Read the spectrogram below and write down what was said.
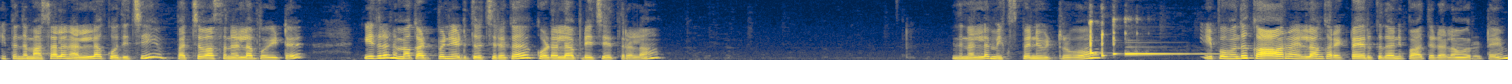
இப்போ இந்த மசாலா நல்லா கொதித்து பச்சை வாசனை எல்லாம் போயிட்டு இதில் நம்ம கட் பண்ணி எடுத்து வச்சுருக்க குடலை அப்படியே சேர்த்துடலாம். இது நல்லா மிக்ஸ் பண்ணி விட்டுருவோம். இப்போ வந்து காரம் எல்லாம் கரெக்டாக இருக்குதான்னு பார்த்துடலாம் ஒரு டைம்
